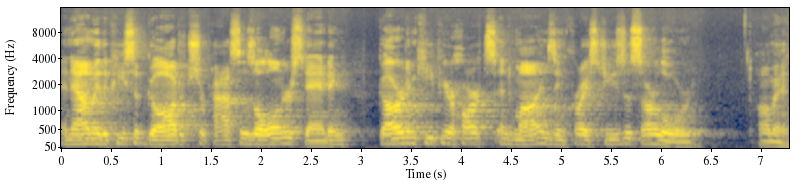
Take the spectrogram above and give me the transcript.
And now may the peace of God, which surpasses all understanding, guard and keep your hearts and minds in Christ Jesus our Lord. Amen.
